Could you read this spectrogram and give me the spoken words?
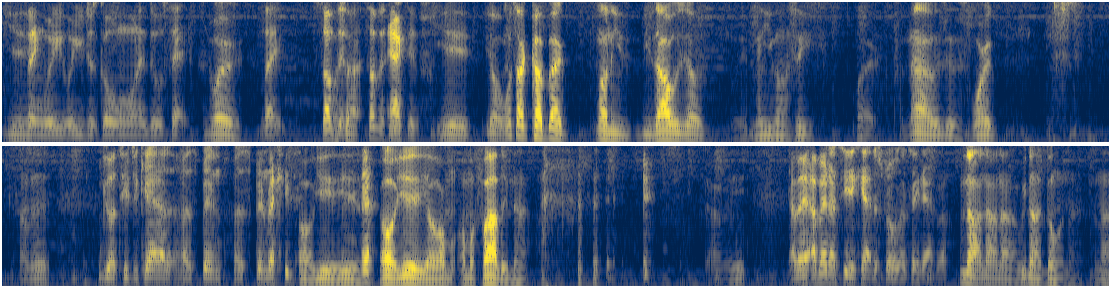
Yeah. thing where you, where you just go on and do a set, Word. Like something up? something active. Yeah. Yo, once I cut back on these these hours, yo, then you gonna see. But for now, it's just work. I mean, You gonna teach your cat how to, how to spin how to spin records? oh yeah, yeah. oh yeah, yo, I'm I'm a father now. I mean, I bet I bet I see a cat in the stroller. I'll tell you that, bro. no, no, no, we not doing that. Nah.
